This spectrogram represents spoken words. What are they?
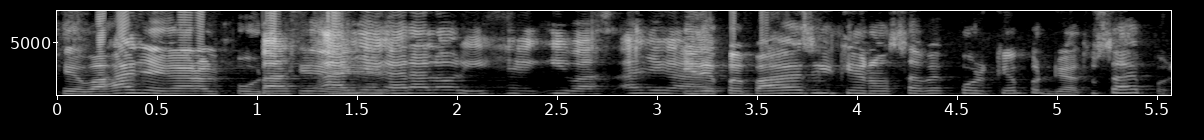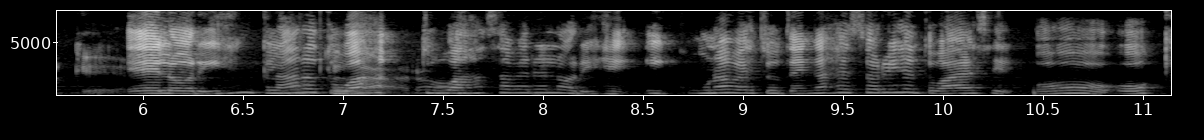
Que vas a llegar al Vas porqué. a llegar al origen y vas a llegar Y después vas a decir que no sabes por qué, porque ya tú sabes por qué. el origen, claro, Tú, vas, tú vas a saber el origen. Y una vez tú tengas ese origen, tú vas a decir, oh, ok.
